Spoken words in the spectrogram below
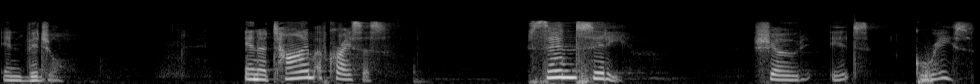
in vigil. In a time of crisis, Sin City showed its grace.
